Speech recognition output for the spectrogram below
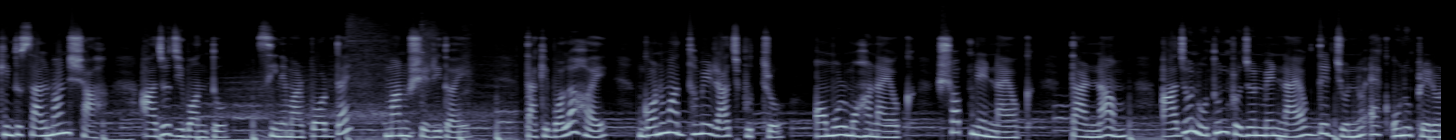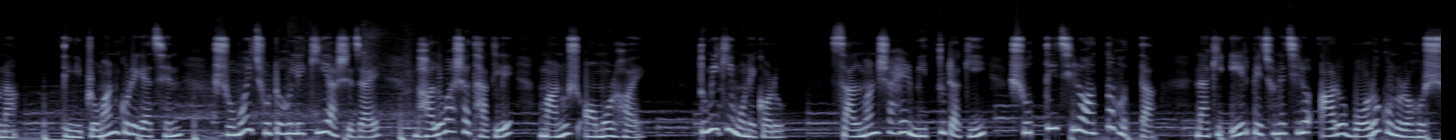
কিন্তু সালমান শাহ আজও জীবন্ত, সিনেমার পর্দায় মানুষের হৃদয়ে। তাকে বলা হয় গণমাধ্যমের রাজপুত্র অমর মহানায়ক, স্বপ্নের নায়ক। তার নাম আজও নতুন প্রজন্মের নায়কদের জন্য এক অনুপ্রেরণা। তিনি প্রমাণ করে গেছেন, সময় ছোট হলে কি আসে যায়, ভালোবাসা থাকলে মানুষ অমর হয়। তুমি কি মনে করো, সালমান শাহের মৃত্যুটা কি সত্যিই ছিল আত্মহত্যা, নাকি এর পেছনে ছিল আরও বড় কোনো রহস্য?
